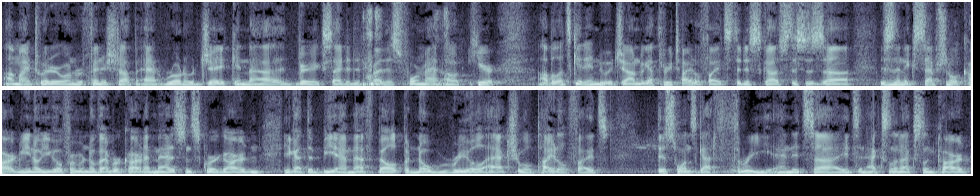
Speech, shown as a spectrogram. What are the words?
on my Twitter when we're finished up at Roto Jake, and uh, very excited to try this format out here. Uh, but let's get into it, John. We got three title fights to discuss. This is uh, this is an exceptional card. You know, you go from a November card at Madison Square Garden, you got the BMF belt, but no real actual title fights. This one's got three, and it's uh, it's an excellent, excellent card.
